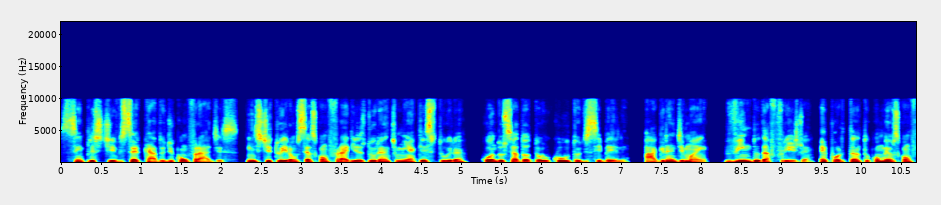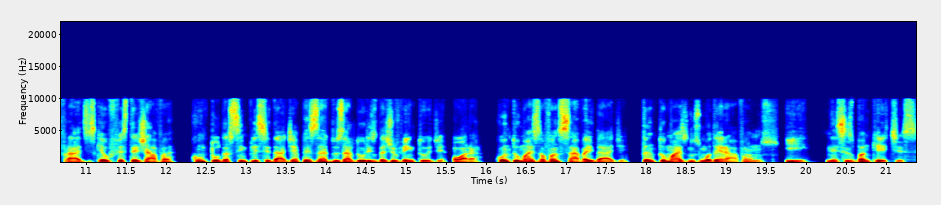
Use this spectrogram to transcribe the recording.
sempre estive cercado de confrades. Instituíram-se as confrarias durante minha questura, quando se adotou o culto de Cibele, a grande mãe, vindo da Frígia. É portanto com meus confrades que eu festejava, com toda a simplicidade apesar dos ardores da juventude. Ora, quanto mais avançava a idade, tanto mais nos moderávamos. E, Nesses banquetes,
